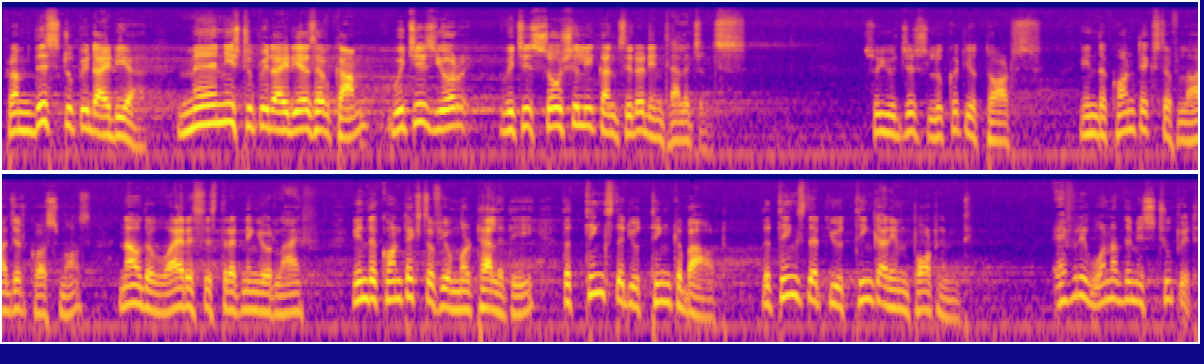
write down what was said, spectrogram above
From this stupid idea, many stupid ideas have come, which is your… which is socially considered intelligence. So you just look at your thoughts in the context of larger cosmos, now the virus is threatening your life. In the context of your mortality, the things that you think about, the things that you think are important, every one of them is stupid.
